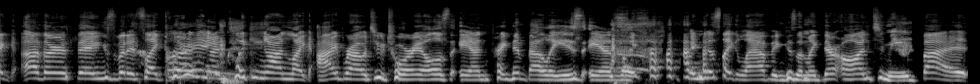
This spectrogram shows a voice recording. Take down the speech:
like other things, but it's like clearly right. I'm clicking on like eyebrow tutorials and pregnant bellies and like I'm just like laughing because I'm like, they're on to me. But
